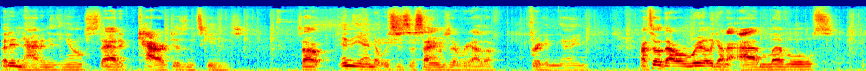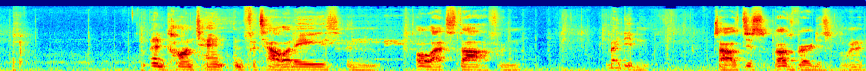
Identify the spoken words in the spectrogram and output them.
they didn't add anything else. They added characters and skins. So in the end, it was just the same as every other friggin' game. I thought they were really going to add levels and content and fatalities and all that stuff, and they didn't. So I was just I was very disappointed.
